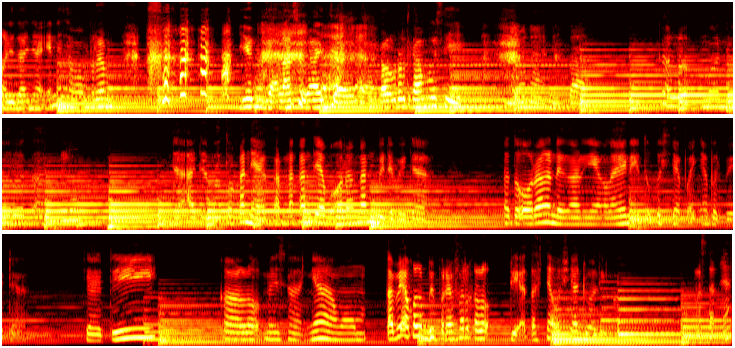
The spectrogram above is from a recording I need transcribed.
nggak ditanyain sama Bram Ya enggak langsung aja. udah. Kalau menurut kamu sih gimana, Sinta? kalau menurut aku nggak ada patokan ya karena kan tiap orang kan beda-beda satu orang dengan yang lain itu kesiapannya berbeda jadi kalau misalnya mau tapi aku lebih prefer kalau di atasnya usia 25 Alasannya?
